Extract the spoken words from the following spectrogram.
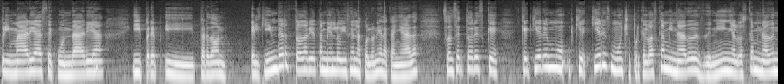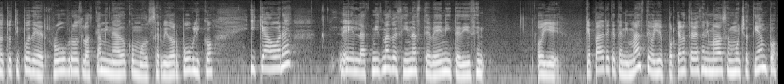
primaria, secundaria y, y perdón, el kinder todavía también lo hice en la colonia La Cañada. Son sectores que, que, que quieres mucho porque lo has caminado desde niña, lo has caminado en otro tipo de rubros, lo has caminado como servidor público y que ahora eh, las mismas vecinas te ven y te dicen, oye, qué padre que te animaste, oye, ¿por qué no te habías animado hace mucho tiempo?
